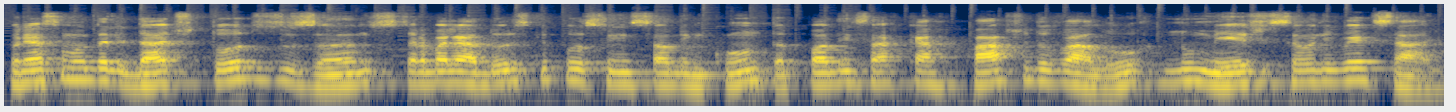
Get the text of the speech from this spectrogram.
Por essa modalidade, todos os anos, trabalhadores que possuem saldo em conta podem sacar parte do valor no mês de seu aniversário.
